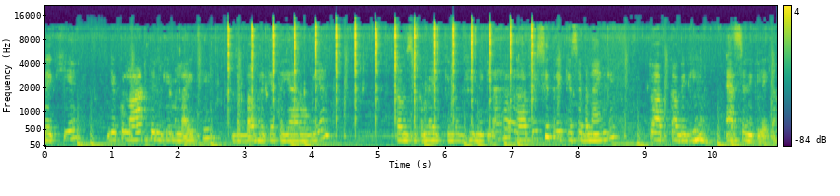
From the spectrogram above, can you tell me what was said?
देखिए ये कुल आठ दिन की मलाई थी, डब्बा भर के तैयार हो गया। कम से कम एक किलो घी निकला है और आप इसी तरीके से बनाएँगे तो आपका भी घी ऐसे निकलेगा।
